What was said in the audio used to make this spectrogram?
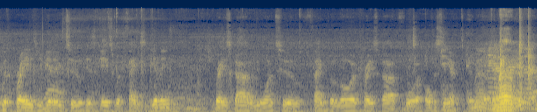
with praise. We get into his gates with thanksgiving. Praise God. And we want to thank the Lord. Praise God for overseer. Amen. Amen. Amen.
